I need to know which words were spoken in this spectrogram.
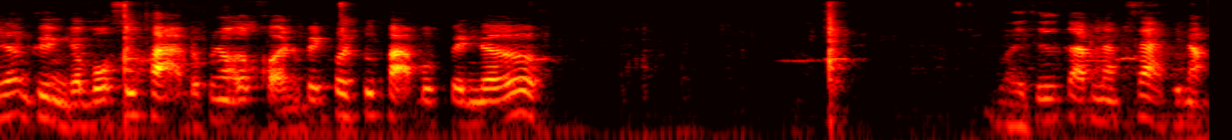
เรื่องกินกับบสุภาพเดี๋ยวพี่น้องเออขอนเป็นคนสุภาพบุเป็นเด้อไว้ซื้อกับน้ำซาพี่น้อง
